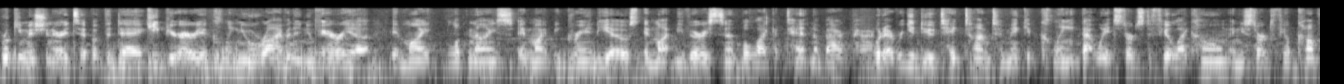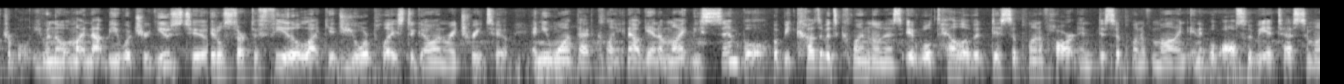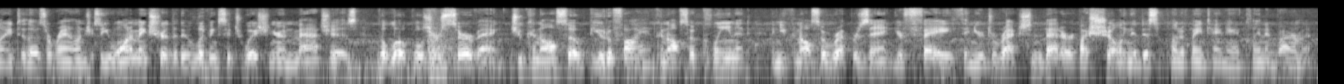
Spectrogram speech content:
Rookie missionary tip of the day keep your area clean. When you arrive in a new area, it might look nice, it might be grandiose, it might be very simple, like a tent and a backpack. Whatever you do, take time to make it clean. That way, it starts to feel like home and you start to feel comfortable. Even though it might not be what you're used to, it'll start to feel like it's your place to go and retreat to. And you want that clean. Now, again, it might be simple, but because of its cleanliness, it will tell of a discipline of heart and discipline of mind, and it will also be a testimony to those around you. So, you want to make sure that the living situation you're in matches the locals you're serving. But you can also beautify it, you can also clean it, and you can also represent your faith and your direction better by showing the discipline of maintaining a clean environment.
